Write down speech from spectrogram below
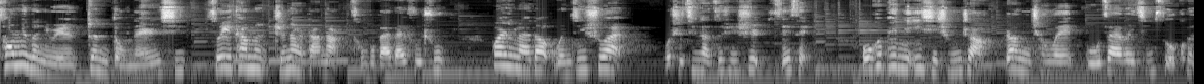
聪明的女人更懂男人心，所以她们指哪打哪，从不白白付出。欢迎来到文姬说爱，我是情感咨询师 C C，我会陪你一起成长，让你成为不再为情所困、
